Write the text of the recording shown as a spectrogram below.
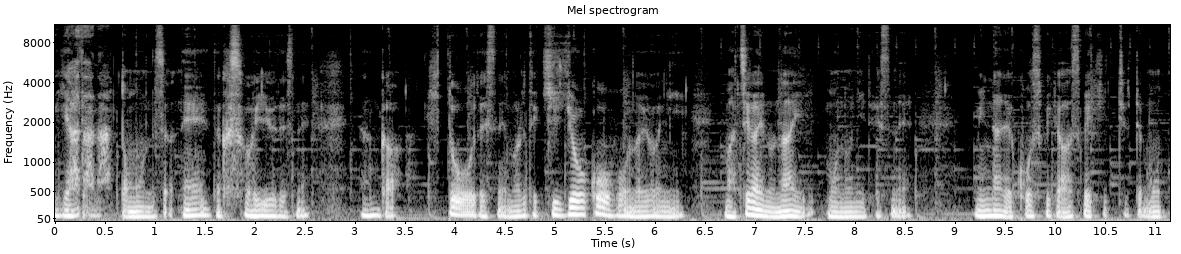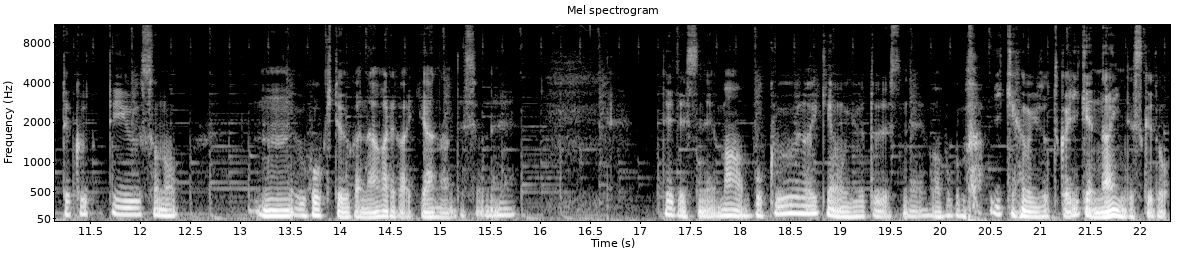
嫌だなと思うんですよね。なんかそういうですね、なんか人をですね、まるで企業広報のように間違いのないものにですね、みんなでこうすべき、ああすべきって言って持ってくっていう、その、うん、動きというか流れが嫌なんですよね。でですね、まあ僕の意見を言うとですね、まあ僕、まあ、意見を言うとか意見ないんですけど、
